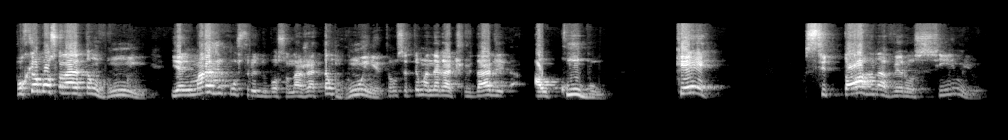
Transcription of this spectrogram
Porque o Bolsonaro é tão ruim, e a imagem construída do Bolsonaro já é tão ruim, então você tem uma negatividade ao cubo, que se torna verossímil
